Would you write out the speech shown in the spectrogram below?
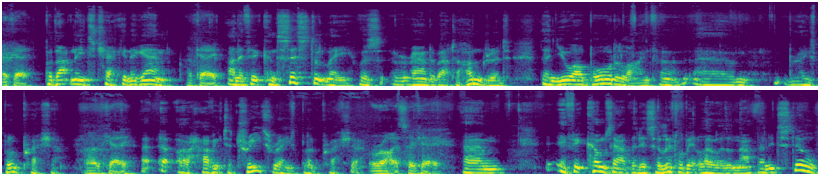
Okay. But that needs checking again. Okay. And if it consistently was around about 100, then you are borderline for um, raised blood pressure, Okay. uh, or having to treat raised blood pressure. Right. Okay. Um, if it comes out that it's a little bit lower than that, then it's still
